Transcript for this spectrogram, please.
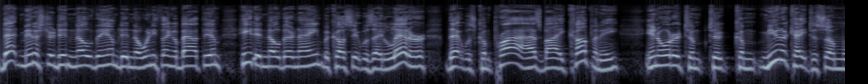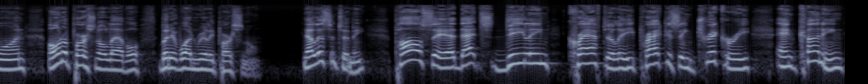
That minister didn't know them, didn't know anything about them. He didn't know their name because it was a letter that was comprised by a company in order to, to communicate to someone on a personal level, but it wasn't really personal. Now, listen to me. Paul said that's dealing craftily, practicing trickery and cunning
